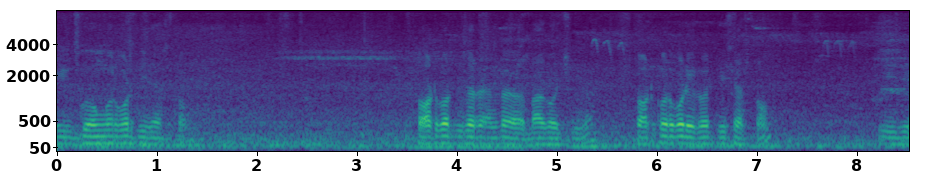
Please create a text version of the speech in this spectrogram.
ఈ గోంగూర కూడా తీసేస్తాం. తోటకూర తీసారు ఎంత బాగా వచ్చిందో? తోటకూర కూడా ఈరోజు తీసేస్తాం. ఇది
